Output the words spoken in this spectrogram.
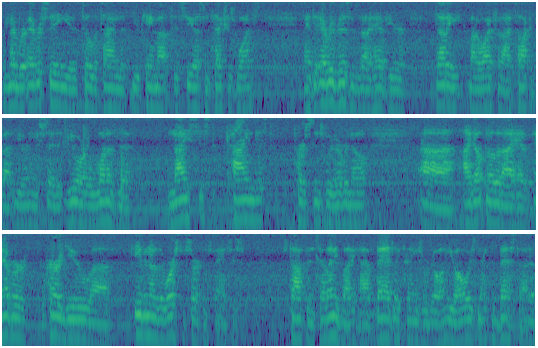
remember ever seeing you till the time that you came out to see us in Texas once. And to every visit that I have here, Dottie, my wife, and I talk about you, and we say that you are one of the nicest, kindest persons we've ever known. Uh, I don't know that I have ever heard you, uh, even under the worst of circumstances, stop and tell anybody how badly things were going. You always make the best out of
